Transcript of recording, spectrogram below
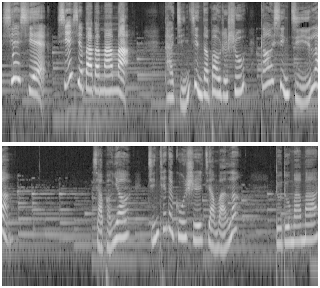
谢谢，谢谢爸爸妈妈。他紧紧地抱着书，高兴极了。小朋友，今天的故事讲完了。嘟嘟妈妈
